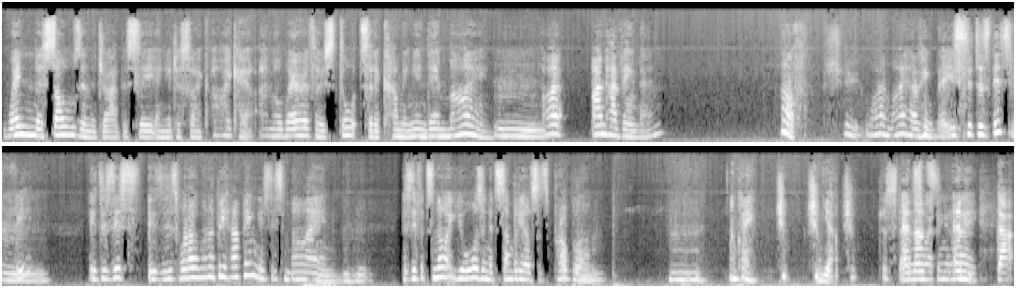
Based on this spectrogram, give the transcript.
when the soul's in the driver's seat and you're just like, oh, okay, I'm aware of those thoughts that are coming in. They're mine. Mm. I, I'm having them. Oh, shoot, why am I having these? Does this fit? Is, is this is this what I want to be having? Is this mine? Because if it's not yours and it's somebody else's problem, mm, okay, shoot, shoot, Yeah. shoot, just start and that's swiping it away. and that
